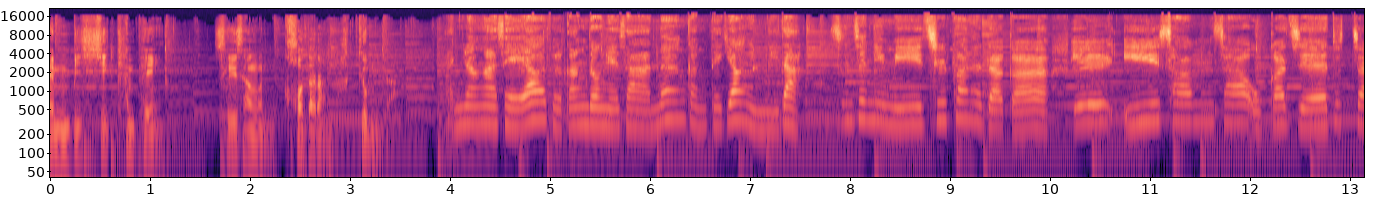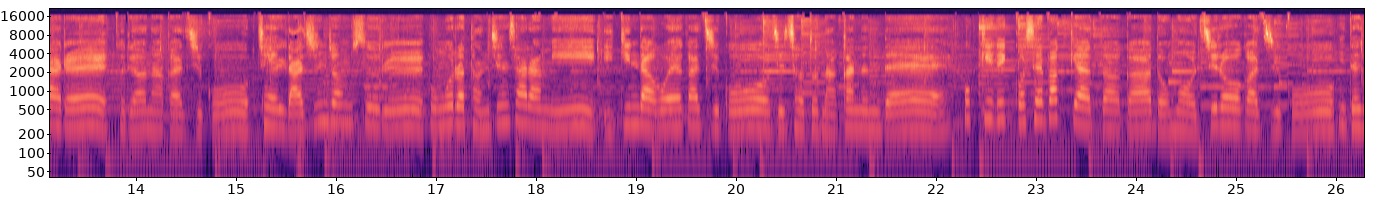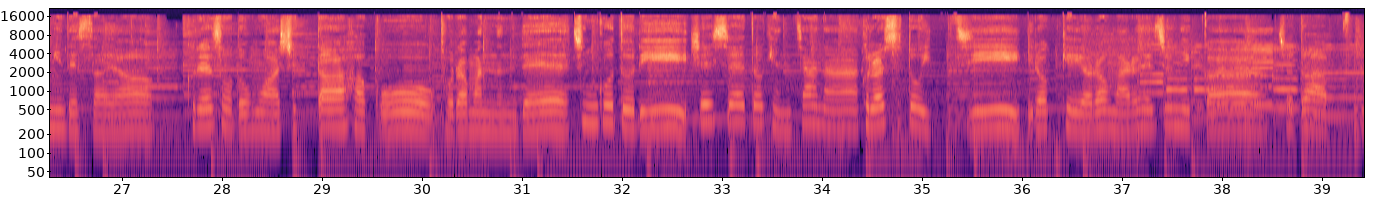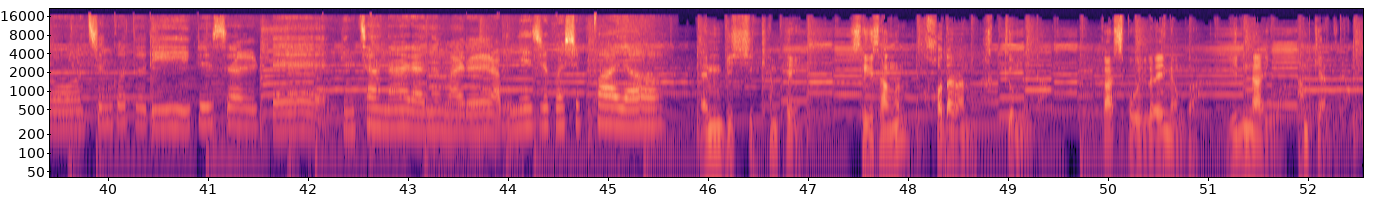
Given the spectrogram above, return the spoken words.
MBC 캠페인 세상은 커다란 학교입니다. 안녕하세요. 돌강동에 사는 강태경입니다. 선생님이 칠판에다가 1, 2, 3, 4, 5까지의 숫자를 그려놔가지고 제일 낮은 점수를 공으로 던진 사람이 이긴다고 해가지고 이제 저도 나가는데 코끼리 입고 세 바퀴 하다가 너무 어지러워가지고 2등이 됐어요. 그래서 너무 아쉽다 하고 돌아왔는데 친구들이 실수해도 괜찮아. 그럴 수도 있지. 이렇게 여러 말을 해주니까 저도 앞으로 친구들이 실수할 때 괜찮아 라는 말을 많이 해주고 싶어요. MBC 캠페인 세상은 커다란 학교입니다. 가스보일러의 명가 민나이와 함께합니다.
